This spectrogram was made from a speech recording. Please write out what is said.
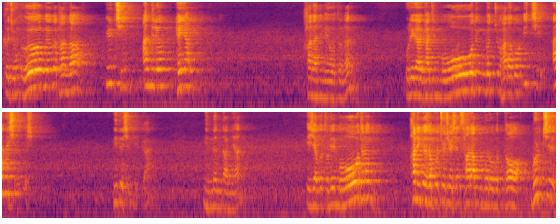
그중 어느 것 하나 잃지 않으려 해야 합니다. 하나님의 의도는 우리가 가진 모든 것 중 하나도 잊지 않으시는 것입니다. 믿으십니까? 믿는다면 이제부터 우리 모두는 하나님께서 붙여주신 사람으로부터 물질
